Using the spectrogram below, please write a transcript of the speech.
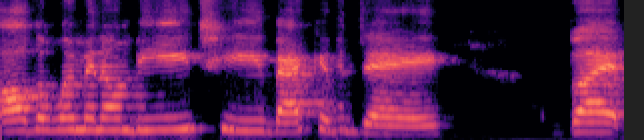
all the women on BET back in the day but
